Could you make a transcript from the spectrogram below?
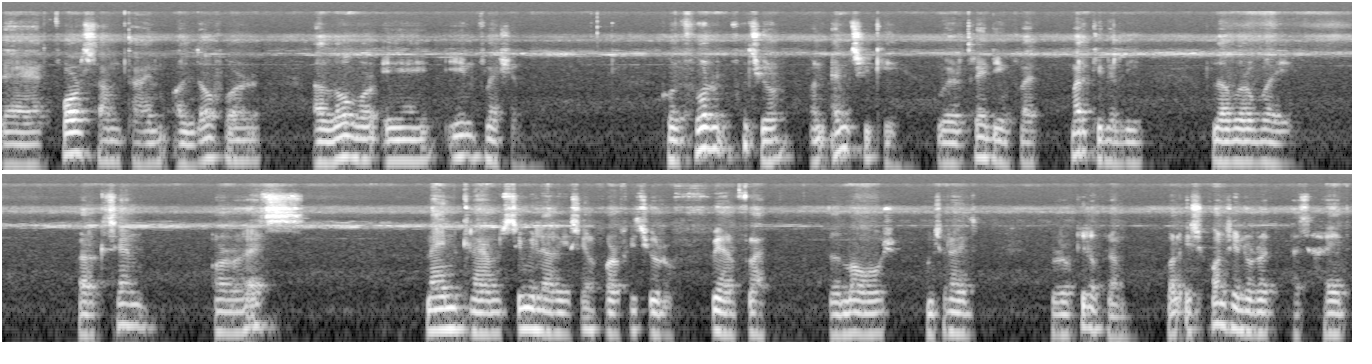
that for some time a lower a lower inflation could future on MCX were trading flat marginally lower by percent or less. 9 grams similarly silver future were flat. Almost unchanged per kilogram while is considered as hedge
